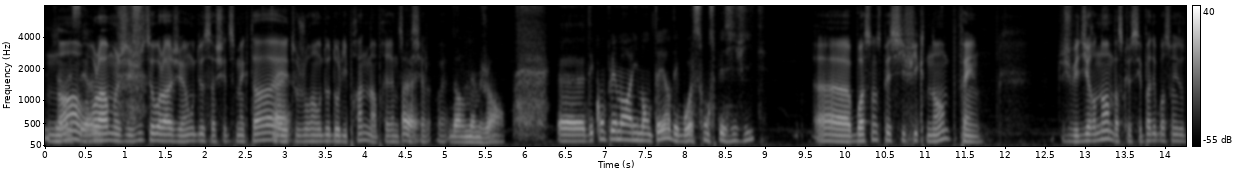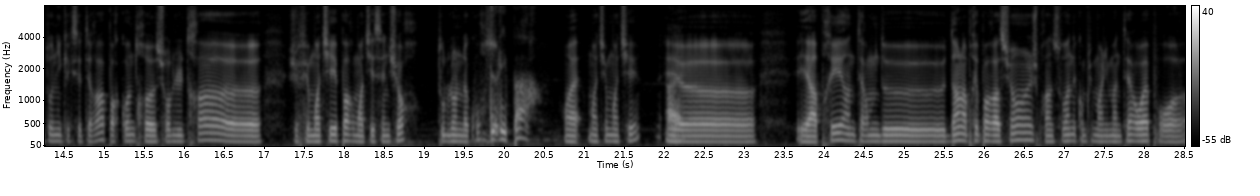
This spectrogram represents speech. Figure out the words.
Non, voilà, moi j'ai juste voilà, j'ai un ou deux sachets de Smecta Ouais. et toujours un ou deux Doliprane, mais après rien de spécial. ouais. Dans le même genre. Euh, des compléments alimentaires, des boissons spécifiques? Euh, boissons spécifiques, non. Enfin, je vais dire non parce que c'est pas des boissons isotoniques, etc. Par contre, euh, sur l'ultra, euh, je fais moitié épar, moitié ceinture tout le long de la course. De l'épar Ouais, moitié-moitié. Et, Ah ouais. euh, et après, en termes de. Dans la préparation, je prends souvent des compléments alimentaires, ouais, pour. euh,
